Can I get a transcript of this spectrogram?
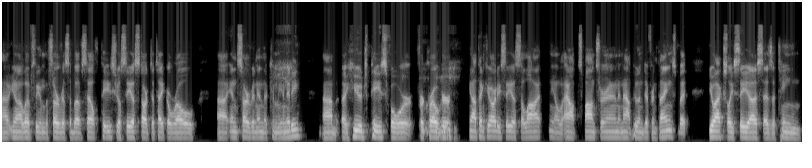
Uh, you know, I love seeing the service above self piece. You'll see us start to take a role uh, in serving in the community um, a huge piece for for Kroger you know, I think you already see us a lot, you know, out sponsoring and out doing different things, but you'll actually see us as a team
